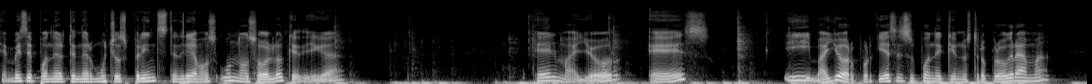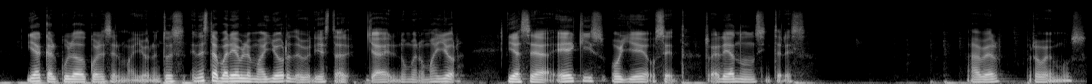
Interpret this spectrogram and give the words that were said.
en vez de poner tener muchos prints, tendríamos uno solo que diga el mayor es y mayor, porque ya se supone que nuestro programa ya ha calculado cuál es el mayor. Entonces, en esta variable mayor debería estar ya el número mayor, ya sea X o Y o Z. En realidad no nos interesa. A ver, probemos.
